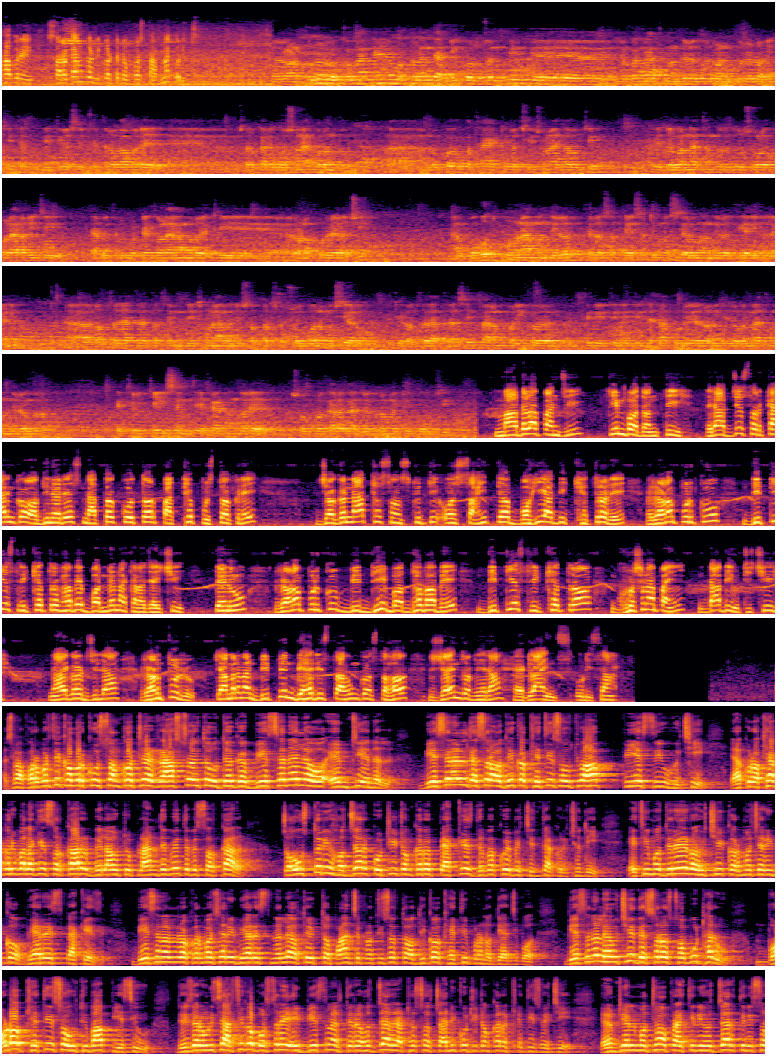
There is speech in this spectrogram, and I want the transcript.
ଭାବରେ ସରକାରଙ୍କ ନିକଟରେ ଉପସ୍ଥାପନ କରିଛୁ। ରଣପୁର ଲୋକମାନେ ବର୍ତ୍ତମାନ ଦାବି କରୁଛନ୍ତି ଯେ ଜଗନ୍ନାଥ ମନ୍ଦିର ଯେଉଁ ରଣପୁରରେ ରହିଛି ତାକୁ ଦ୍ୱିତୀୟ ଶ୍ରୀକ୍ଷେତ୍ର ଭାବରେ ଏ, ସରକାର ଘୋଷଣା କରନ୍ତୁ। ଆ, ଲୋକ କଥା ଏଠି ଅଛି ଶୁଣାଯାଉଛି ଯେ ଜଗନ୍ନାଥଙ୍କର ଯେଉଁ ଷୋଳ କଳା ରହିଛି ତା ଭିତରୁ ଗୋଟେ କଳା ଆମର ଏଠି ରଣପୁରରେ ଅଛି। ଆଉ ବହୁତ ପୁରୁଣା ମନ୍ଦିର ତେରଶହ ତେଷଠି ମସିହାରୁ ମନ୍ଦିର ତିଆରି ହେଲାଣି। ରଥଯାତ୍ରା ତ ସେମିତି ଶୁଣାଯାଉଛି ସତରଶହ ଚଉବନ ମସିହାରୁ ଏଠି ରଥଯାତ୍ରା ସେ ପାରମ୍ପରିକ ରୀତି ରୀତିନୀତି ଯାହା ପୁରୀରେ ରହିଛି ଜଗନ୍ନାଥ ମନ୍ଦିରଙ୍କର ଏଠି ଠିକ୍ ସେମିତି ଏକା ଢଙ୍ଗରେ ସବୁ ପ୍ରକାର କାର୍ଯ୍ୟକ୍ରମ ଏଠି ହେଉଛି। ମାଦଳା ପାଞ୍ଜି କିମ୍ବଦନ୍ତୀ ରାଜ୍ୟ ସରକାରଙ୍କ ଅଧୀନରେ ସ୍ନାତକୋତ୍ତର ପାଠ୍ୟପୁସ୍ତକରେ ଜଗନ୍ନାଥ ସଂସ୍କୃତି ଓ ସାହିତ୍ୟ ବହି ଆଦି କ୍ଷେତ୍ରରେ ରଣପୁରକୁ ଦ୍ୱିତୀୟ ଶ୍ରୀକ୍ଷେତ୍ର ଭାବେ ବର୍ଣ୍ଣନା କରାଯାଇଛି। ତେଣୁ ରଣପୁରକୁ ବିଧିବଦ୍ଧ ଭାବେ ଦ୍ୱିତୀୟ ଶ୍ରୀକ୍ଷେତ୍ର ଘୋଷଣା ପାଇଁ ଦାବି ଉଠିଛି ନୟାଗଡ଼ ଜିଲ୍ଲା ରଣପୁରରୁ କ୍ୟାମେରାମ୍ୟାନ୍ ବିପିନ ବିହାରୀ ସାହୁଙ୍କ ସହ ଜୟେନ୍ଦ୍ର ବେହେରା ହେଡଲାଇନ୍ସ ଓଡ଼ିଶା ଆସିବା ପରବର୍ତ୍ତୀ ଖବରକୁ ସଙ୍କଟରେ ରାଷ୍ଟ୍ରହିତ ଉଦ୍ୟୋଗ ବିଏସ୍ଏନ୍ଏଲ୍ ଓ ଏମ୍ଟିଏନ୍ଏଲ୍ ବିଏସ୍ଏନ୍ଏଲ୍ ଦେଶର ଅଧିକ କ୍ଷତି ସହୁଥିବା ପିଏସ୍ୟୁ ହୋଇଛି ଏହାକୁ ରକ୍ଷା କରିବା ଲାଗି ସରକାର ବେଲ୍ଆଉଟ୍ ପ୍ଲାନ୍ ଦେବେ ତେବେ ସରକାର চৌস্তরি হাজার কোটি টঙ্কার প্যাকেজ দেওয়া এবে চিন্তা করেছেন এমধ্যে রয়েছে কর্মচারী ভিআরএস প্যাকেজ বিএসএনএল কর্মচারী ভিআরএস নেলে অতিরিক্ত পাঁচ প্রত অধিক ক্ষতিপূরণ দিয়া বিএসএনএল হচ্ছে দেশের সবুঠ বড় ক্ষতি সহ পিএসইউ দুই হাজার উনিশ আর্থিক বর্ষে এই বিএসএনএল তে হাজার আঠশ চারি কোটি টঙ্কার ক্ষতি সহিছে এমটিএল প্রায় তিন হাজার তিনশো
